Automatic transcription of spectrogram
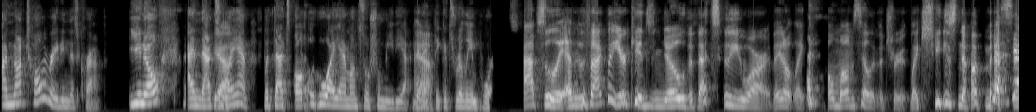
I'm not tolerating this crap, you know, and that's yeah. who I am. But that's also who I am on social media. And. I think it's really important. Absolutely. And the fact that your kids know that that's who you are, they don't like, oh, mom's telling the truth. Like, she's not messing.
